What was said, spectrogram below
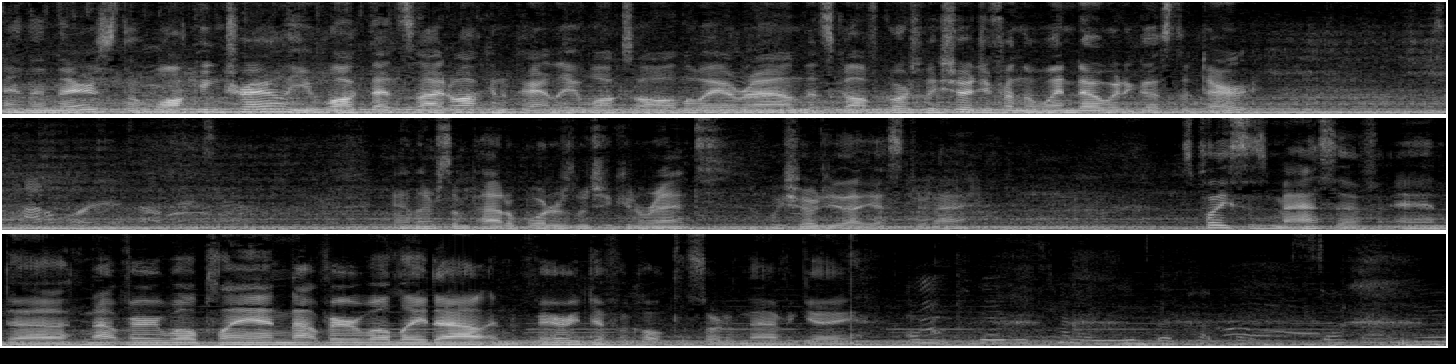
And then there's the walking trail. You walk that sidewalk and apparently it walks all the way around this golf course. We showed you from the window when it goes to dirt. There's paddle paddleboarders out there too. And there's some paddle boarders which you can rent. We showed you that yesterday. This place is massive and uh, not very well planned, not very well laid out, and very difficult to sort of navigate. And they just kind of leave the putt stuff out here.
